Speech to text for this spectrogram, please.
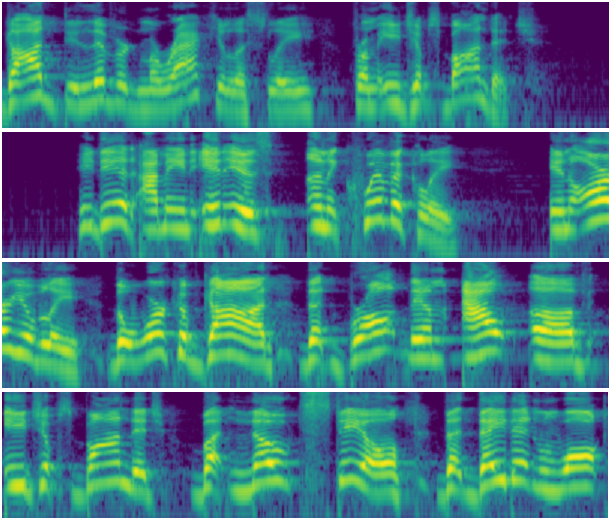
God delivered miraculously from Egypt's bondage. He did. I mean, it is unequivocally, inarguably the work of God that brought them out of Egypt's bondage. But note still that they didn't walk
